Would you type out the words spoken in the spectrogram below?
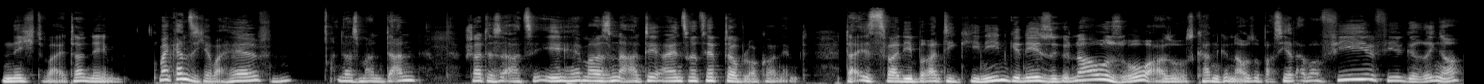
nicht weiter nehmen. Man kann sich aber helfen, dass man dann statt des ACE-Hämmers einen AT1-Rezeptorblocker nimmt. Da ist zwar die Bradykinin-Genese genauso, also es kann genauso passieren, aber viel, viel geringer.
